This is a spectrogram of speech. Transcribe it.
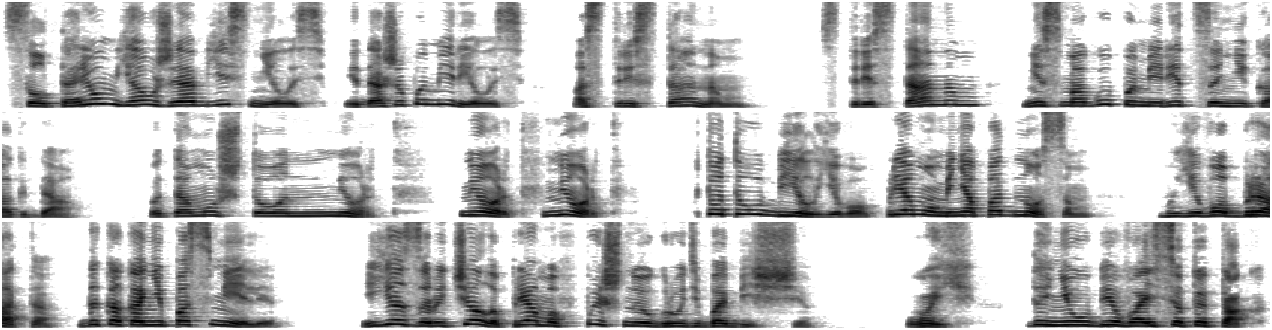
с алтарем я уже объяснилась и даже помирилась, а с Тристаном... С Тристаном не смогу помириться никогда, потому что он мертв, мертв, мертв. Кто-то убил его, прямо у меня под носом. Моего брата, да как они посмели!» И я зарычала прямо в пышную грудь бабищи. «Ой, да не убивайся ты так!»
